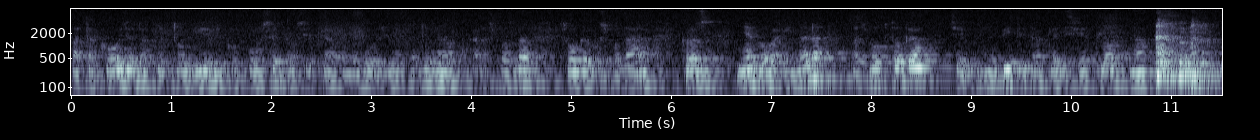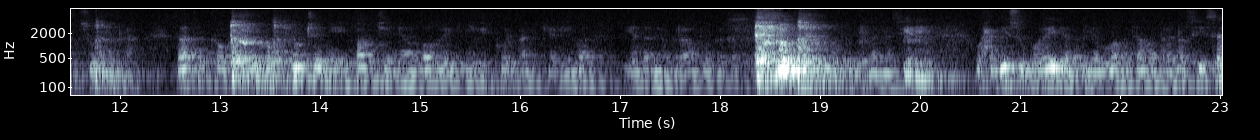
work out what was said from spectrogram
Pa također, dakle, to vjerniku posebno osvjetljava njegov život na dunjanku kada spozna svoga gospodara kroz njegova imena, pa zbog toga će mu biti, dakle, i svjetlo na sudnika. Zatim, kao što učenje i pamćenje Allahove knjige Kur'an i Kerima, jedan je od razloga za dobivanje svjetla. U hadisu Borejde, radijallahu ta'ala, prenosi se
